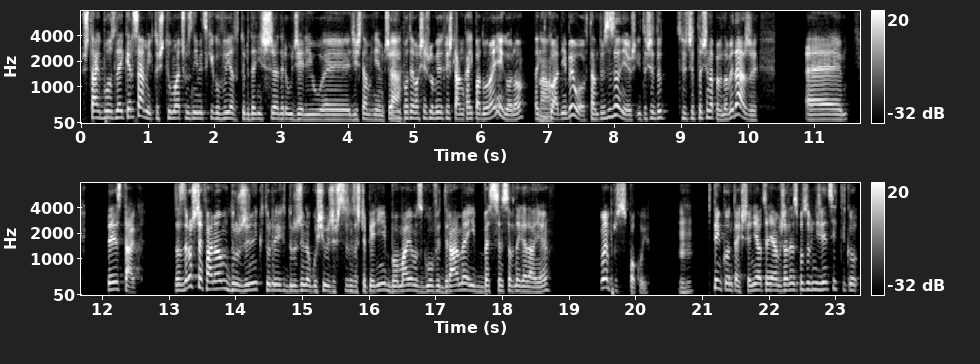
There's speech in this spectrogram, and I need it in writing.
Już tak było z Lakersami. Ktoś tłumaczył z niemieckiego wywiadu, który Dennis Schroeder udzielił e, gdzieś tam w Niemczech tak. i potem właśnie szła wykreślanka i padło na niego, no. Tak no. dokładnie było w tamtym sezonie już i to się, to, to się na pewno wydarzy. E, to jest tak. Zazdroszczę fanom drużyn, których drużyny ogłosiły, że wszyscy są zaszczepieni, bo mają z głowy dramę i bezsensowne gadanie. Mają po prostu spokój. Mhm. W tym kontekście nie oceniam w żaden sposób nic więcej, tylko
